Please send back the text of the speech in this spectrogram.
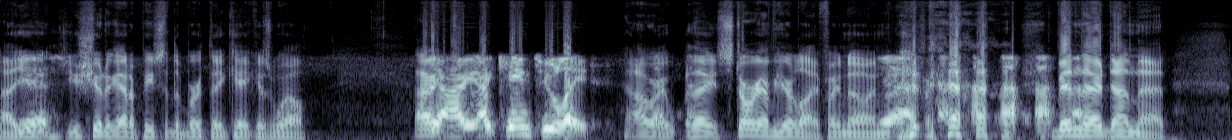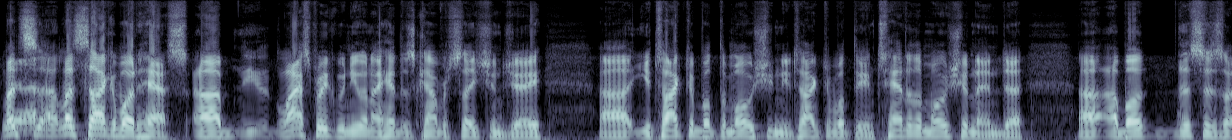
uh, you Yes. you should have got a piece of the birthday cake as well. Yeah, I, I came too late. All right, the story of your life, I know, and Yeah. been there, done that. Let's uh, let's talk about Hess. Uh, last week when you and I had this conversation, Jay, uh, you talked about the motion, you talked about the intent of the motion, and uh, uh, about this is a,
